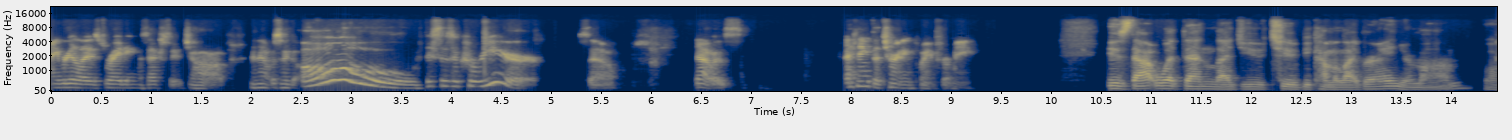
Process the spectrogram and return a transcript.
I realized writing was actually a job. And that was like, oh, this is a career. So that was, I think, the turning point for me. Is that what then led you to become a librarian, your mom? Or?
